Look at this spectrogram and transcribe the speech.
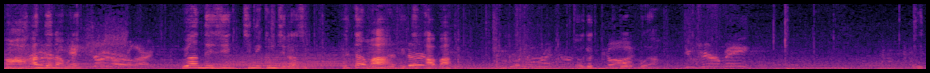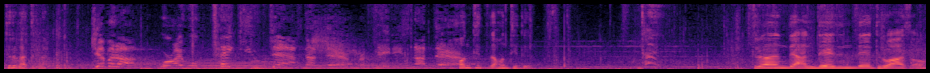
아, 안 되나 보네. 왜 안 되지? 진입 금지라서. 일단 와. 일단 가 봐. 여기 뭐 뭐야? 여기 들어가 들어가. Give it up, or I will take you down. Not there, Mercedes. Not there. 헌티드다 헌티드. 들어왔는데 안 되는데 들어와서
